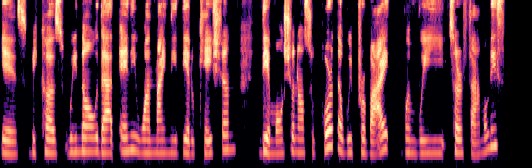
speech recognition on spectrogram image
is because we know that anyone might need the education, the emotional support that we provide when we serve families.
